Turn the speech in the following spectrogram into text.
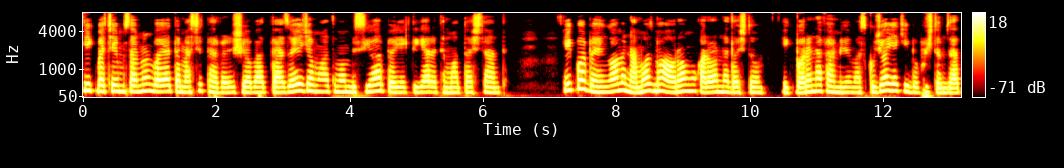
یک بچه مسلمان باید در مسجد پرورش یابد. و اعضای جماعتمان بسیار به یکدیگر اعتماد داشتند. یک بار به هنگام نماز ما آرام و قرار نداشتم. یک بار نفهمیدم از کجا یکی به پشتم زد.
